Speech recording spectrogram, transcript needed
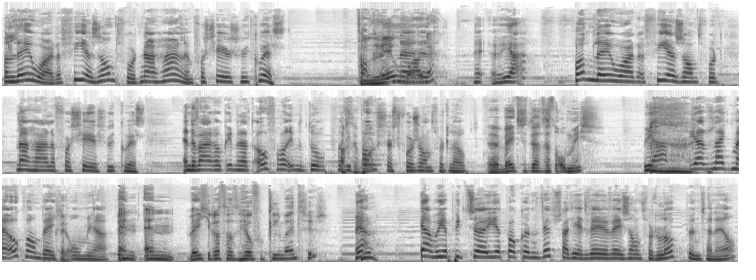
van Leeuwarden via Zandvoort naar Haarlem voor Serious Request. Van en, Leeuwarden? Uh, de, ja, van Leeuwarden via Zandvoort naar Haarlem voor Serious Request. En er waren ook inderdaad overal in het dorp van Wacht, die posters voor Zandvoort loopt. Uh, weten ze dat het om is? Ja, ja, dat lijkt mij ook wel een beetje om, ja. En, en weet je dat dat heel veel kilometers is? Ja. Ja, maar je hebt, iets, uh, je hebt ook een website, die heet www.zandvoortloop.nl.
